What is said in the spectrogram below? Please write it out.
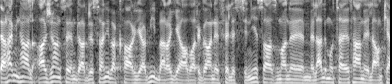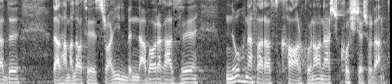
در همین حال آژانس امدادرسانی و کاریابی برای آوارگان فلسطینی سازمان ملل متحد هم اعلام کرده. در حملات اسرائیل به نوار غزه نه نفر از کارکنانش کشته شدند.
